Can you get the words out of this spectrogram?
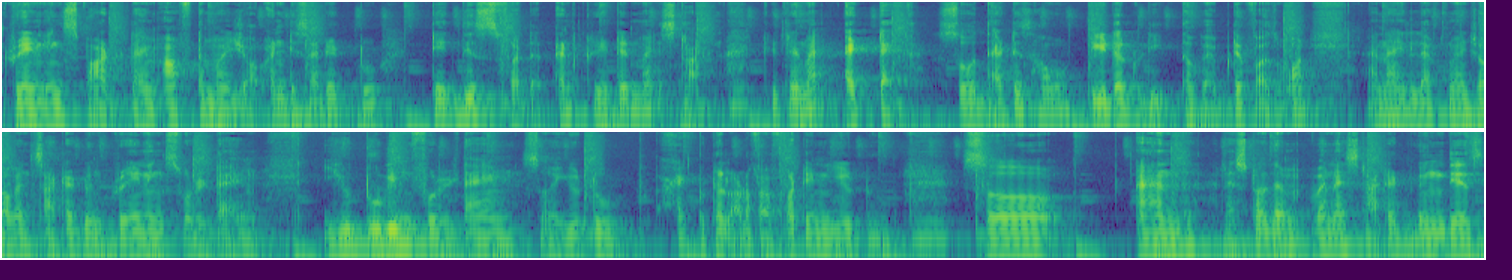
trainings part time after my job and decided to take this further and created my start created my edtech. So that is how twd the web dev was born. And i left my job and started doing trainings full time youtubing full time so youtube i put a lot of effort in youtube. So and rest of them when i started doing this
